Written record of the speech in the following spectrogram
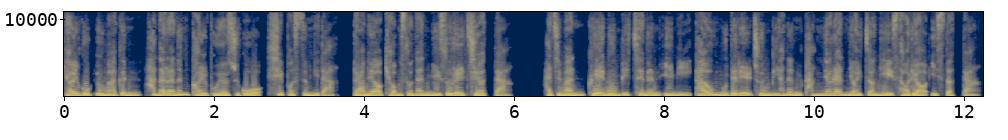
결국 음악은 하나라는 걸 보여주고 싶었습니다. 라며 겸손한 미소를 지었다. 하지만 그의 눈빛에는 이미 다음 무대를 준비하는 강렬한 열정이 서려 있었다.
